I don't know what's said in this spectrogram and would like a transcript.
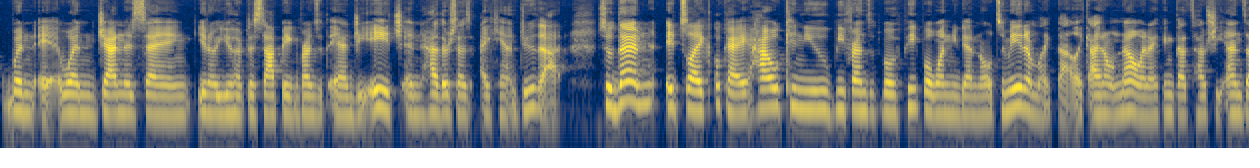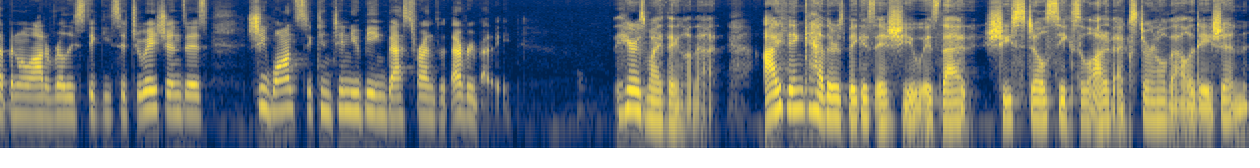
when eh, when Jen is saying, you know, you have to stop being friends with Angie H and Heather says I can't do that. So then it's like, okay, how can you be friends with both people when you get an ultimatum like that? Like I don't know and I think that's how she ends up in a lot of really sticky situations is she wants to continue being best friends with everybody. Here's my thing on that. I think Heather's biggest issue is that she still seeks a lot of external validation.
